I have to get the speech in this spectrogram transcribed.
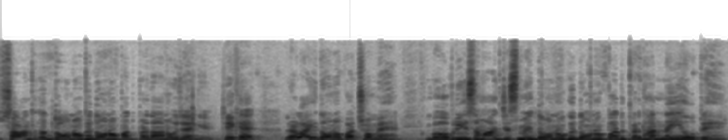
शांत दोनों के दोनों पद प्रधान हो जाएँगे, ठीक है? लड़ाई दोनों पक्षों में है। बहुवरी समाज जिसमें दोनों के दोनों पद प्रधान नहीं होते हैं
